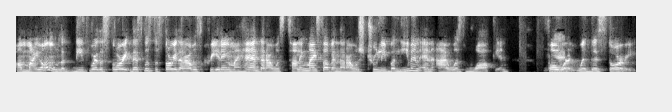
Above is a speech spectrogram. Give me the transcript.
on my own. Like these were the story this was the story that i was creating in my head that i was telling myself and that i was truly believing and i was walking forward yeah. with this story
